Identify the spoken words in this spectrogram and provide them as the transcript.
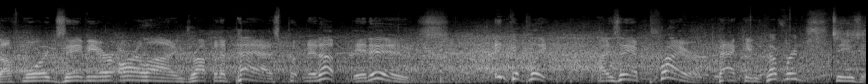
Sophomore Xavier Arline dropping a pass, putting it up. It is incomplete. Isaiah Pryor back in coverage. Season.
